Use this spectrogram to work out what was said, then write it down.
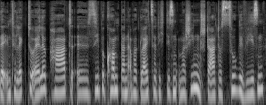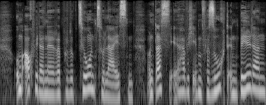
der intellektuelle Part. Äh, sie bekommt dann aber gleichzeitig diesen Maschinenstatus zugewiesen, um auch wieder eine Reproduktion zu leisten. Und das äh, habe ich eben versucht, in Bildern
